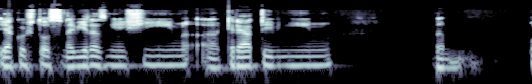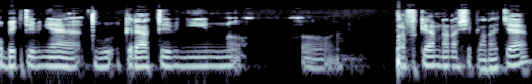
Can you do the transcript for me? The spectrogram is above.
jakožto s nejvýraznějším eh, kreativním, objektivně tu kreativním eh, prvkem na naší planetě.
